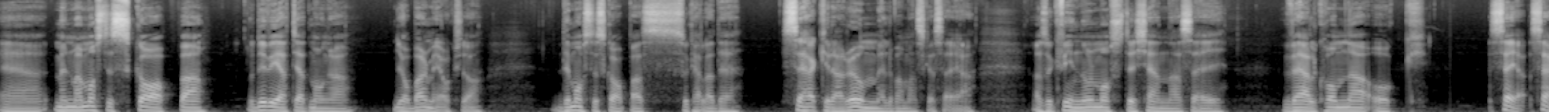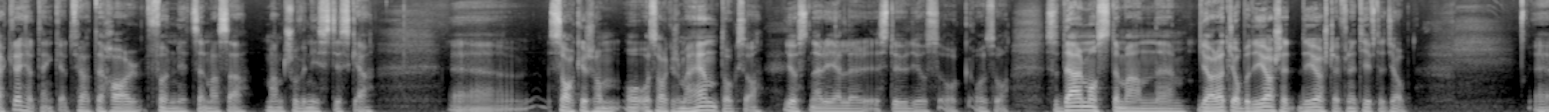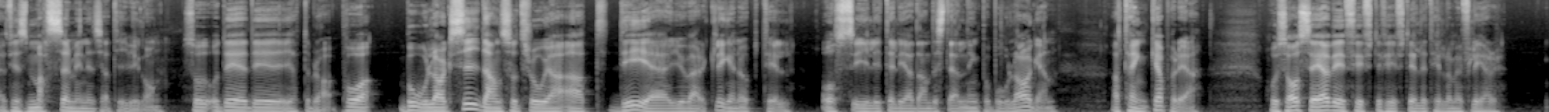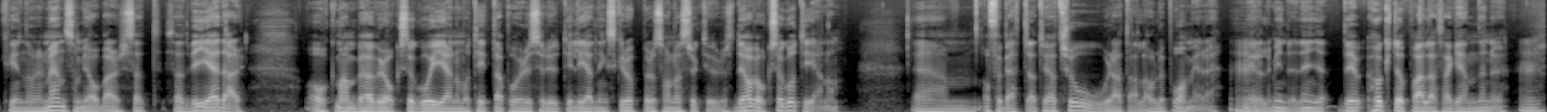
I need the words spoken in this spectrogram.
Eh, men man måste skapa, och det vet jag att många jobbar med också, det måste skapas så kallade säkra rum eller vad man ska säga. Alltså kvinnor måste känna sig välkomna och säga, säkra helt enkelt för att det har funnits en massa manschauvinistiska eh, saker som, och, och, saker som har hänt också just när det gäller studios och, och så. Så där måste man eh, göra ett jobb och det görs, det görs definitivt ett jobb. Eh, det finns massor med initiativ igång. Så, och det, det är jättebra. På bolagssidan så tror jag att det är ju verkligen upp till oss i lite ledande ställning på bolagen att tänka på det. Hos oss är vi 50-50 eller till och med fler kvinnor än män som jobbar så att, så att vi är där. Och man behöver också gå igenom och titta på hur det ser ut i ledningsgrupper och sådana strukturer. Så det har vi också gått igenom. Um, och förbättrat. Och jag tror att alla håller på med det, mm. mer eller mindre. Det är, det är högt upp på allas agenda nu. Mm.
